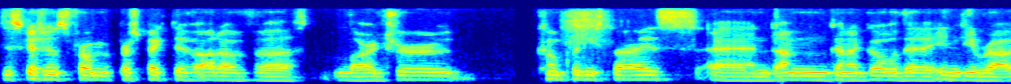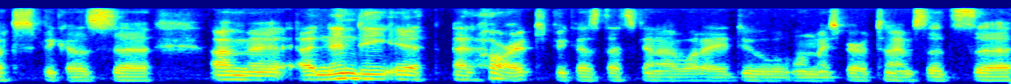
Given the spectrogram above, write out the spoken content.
discussions from a perspective out of uh, larger company size, and I'm gonna go the indie route because uh, I'm a, an indie at, at heart because that's kind of what I do on my spare time. So it's uh,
